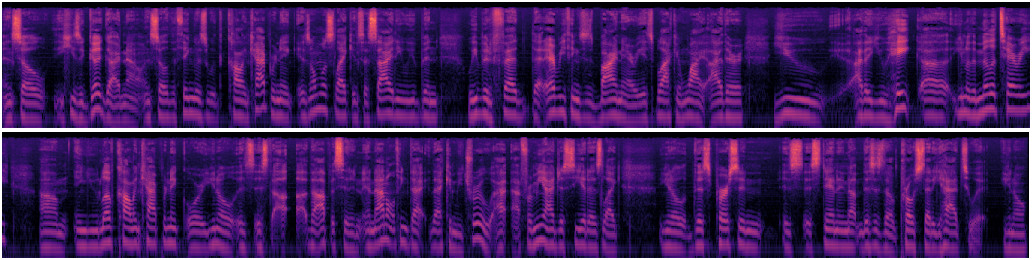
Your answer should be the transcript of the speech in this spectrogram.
And so he's a good guy now. And so the thing is with Colin Kaepernick is almost like in society we've been we've been fed that everything's is binary. It's black and white. Either you either you hate uh, you know the military um, and you love Colin Kaepernick, or you know it's it's the uh, the opposite. And, and I don't think that that can be true. I, I, for me, I just see it as like you know this person is is standing up. This is the approach that he had to it you know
